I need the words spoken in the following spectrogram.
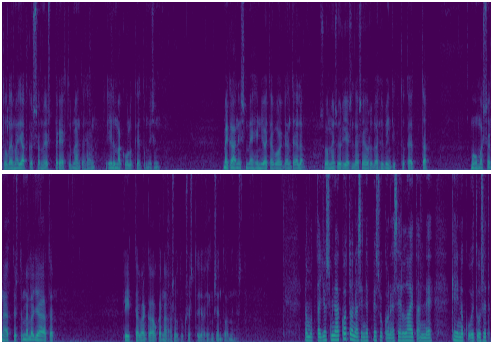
tulemme jatkossa myös perehtymään tähän ilmakulkeutumisen mekanismeihin, joita voidaan täällä Suomen syrjäisillä seuduilla hyvinkin toteuttaa. Muun muassa näyttöistämällä jäätä riittävän kaukana asutuksesta ja ihmisen toiminnasta. No mutta jos minä kotona sinne pesukoneeseen laitan ne keinokuituiset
